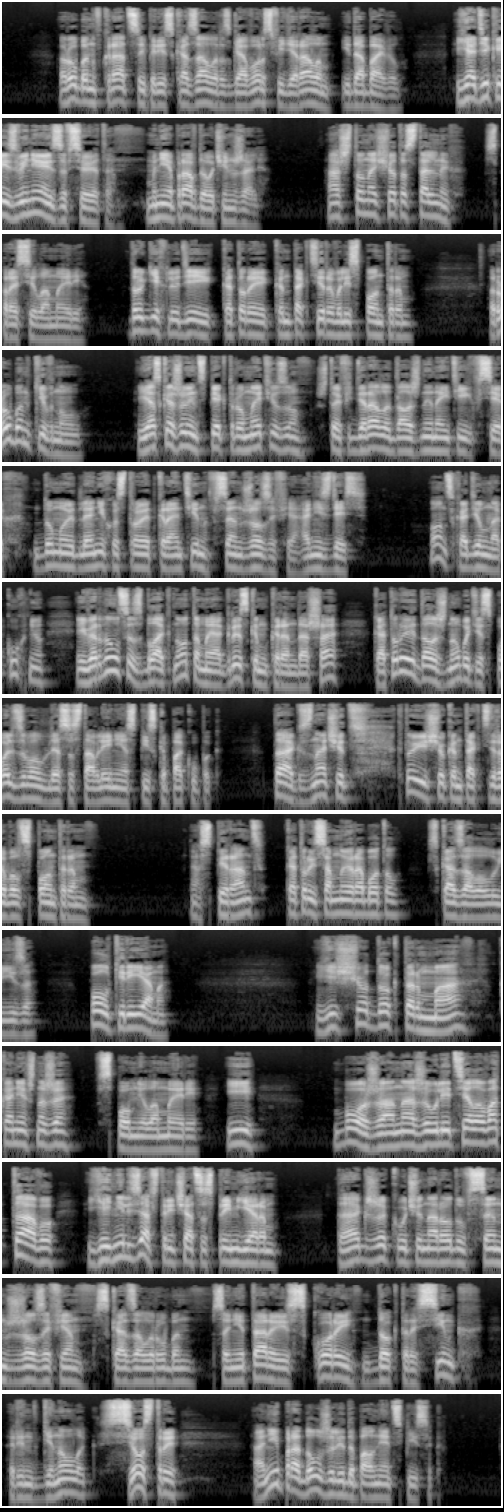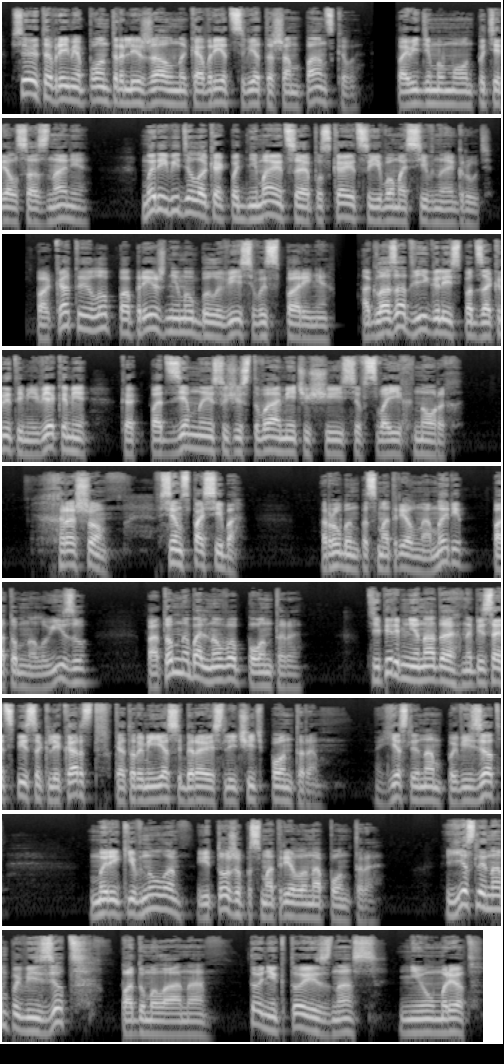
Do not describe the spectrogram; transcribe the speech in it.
Рубен вкратце пересказал разговор с федералом и добавил. «Я дико извиняюсь за все это. Мне правда очень жаль». «А что насчет остальных?» — спросила Мэри других людей, которые контактировали с Понтером. Рубан кивнул. «Я скажу инспектору Мэтьюзу, что федералы должны найти их всех. Думаю, для них устроят карантин в Сент-Джозефе, а не здесь». Он сходил на кухню и вернулся с блокнотом и огрызком карандаша, которые, должно быть, использовал для составления списка покупок. Так, значит, кто еще контактировал с Понтером? «Аспирант, который со мной работал», — сказала Луиза. «Пол Кирияма». «Еще доктор Ма, конечно же», — вспомнила Мэри. «И... Боже, она же улетела в Оттаву! Ей нельзя встречаться с премьером!» «Также куча народу в Сент-Джозефе», — сказал Рубен. «Санитары из скорой, доктор Синг, рентгенолог, сестры...» Они продолжили дополнять список. Все это время Понтер лежал на ковре цвета шампанского. По-видимому, он потерял сознание. Мэри видела, как поднимается и опускается его массивная грудь. Покатый лоб по-прежнему был весь в испарине, а глаза двигались под закрытыми веками, как подземные существа, мечущиеся в своих норах. «Хорошо. Всем спасибо». Рубен посмотрел на Мэри, потом на Луизу, потом на больного Понтера. «Теперь мне надо написать список лекарств, которыми я собираюсь лечить Понтера. Если нам повезет...» Мэри кивнула и тоже посмотрела на Понтера. «Если нам повезет, — подумала она, — то никто из нас не умрет».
